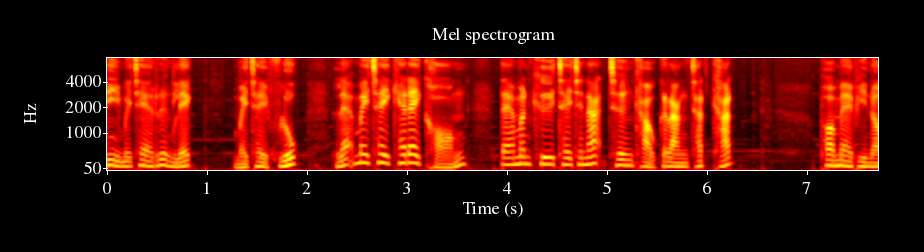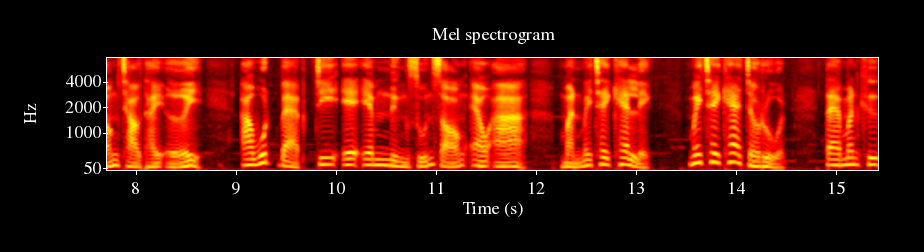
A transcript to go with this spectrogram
นี่ไม่ใช่เรื่องเล็ก ไม่ใช่ฟลุก และไม่ใช่แค่ได้ของ แต่มันคือชัยชนะเชิงข่าวกลางชัดคัดพ่อแม่พี่น้องชาวไทยเอ๋ยอาวุธแบบ GAM 102 LR มันไม่ใช่แค่เหล็ก ไม่ใช่แค่จรวด แต่มันคือ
